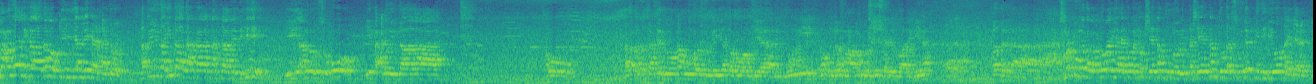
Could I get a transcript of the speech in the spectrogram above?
مع ذلك آدم وكي يلي هالحيطوي أتويدا إتاقى كان نحتاني به. يأمر رسوله. يقعنوا إذا. أو أفتتخذونه وذريته أولياء من دوني. وهم لكم عدو ليس للظالمين بدلا مرتو ما قبل قرآن يا تو يوك شيطان تدور إنت شيطان تدرسولك كده يوتا يلعب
